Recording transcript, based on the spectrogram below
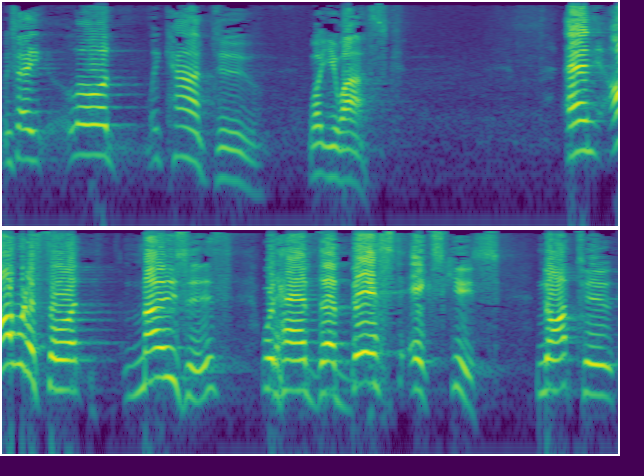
we say, Lord, we can't do what you ask. And I would have thought Moses would have the best excuse not to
